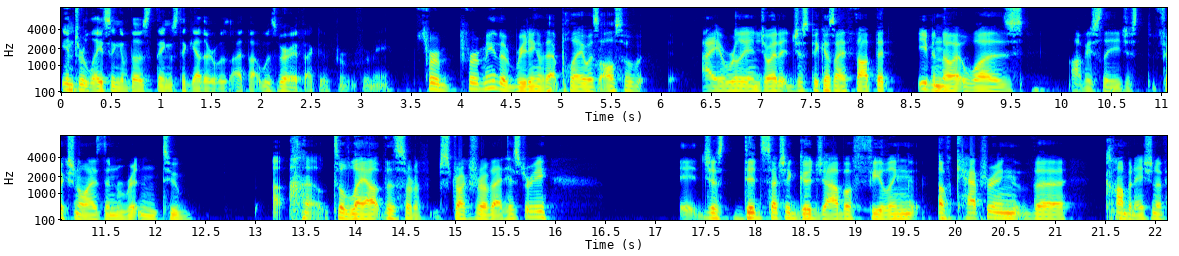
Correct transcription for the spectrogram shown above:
interlacing of those things together was I thought was very effective for for me. for for me, the reading of that play was also I really enjoyed it just because I thought that even though it was obviously just fictionalized and written to uh, to lay out the sort of structure of that history, it just did such a good job of feeling of capturing the combination of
